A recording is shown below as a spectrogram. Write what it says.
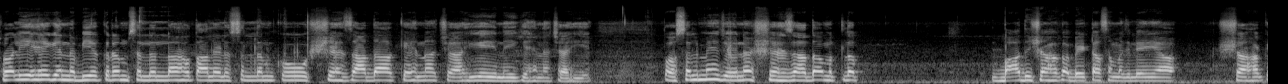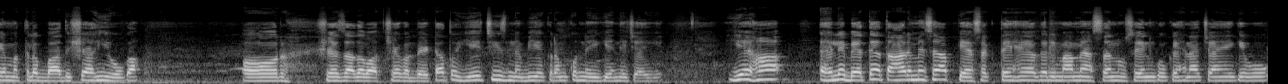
सवाल ये है कि नबी अकरम सल्लल्लाहु अलैहि वसल्लम को शहज़ादा कहना चाहिए या नहीं कहना चाहिए? तो असल में जो है ना, शहज़ादा मतलब बादशाह का बेटा समझ लें या शाह के मतलब बादशाह ही होगा। और शहज़ादा बादशाह का बेटा तो ये चीज़ नबी अकरम को नहीं कहनी चाहिए। ये हाँ अहले बैत तार में से आप कह सकते हैं, अगर इमाम हसन हुसैन को कहना चाहें कि वो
